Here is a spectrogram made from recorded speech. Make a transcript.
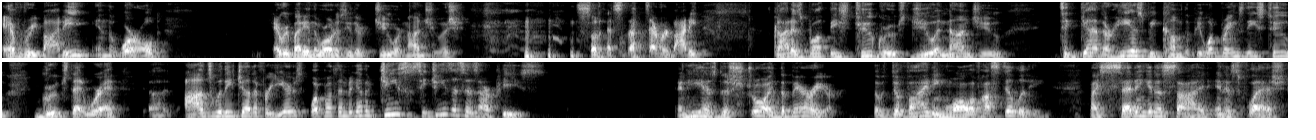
everybody in the world. Everybody in the world is either Jew or non-Jewish. so that's that's everybody. God has brought these two groups, Jew and non-Jew, together. He has become the people. What brings these two groups that were at uh, odds with each other for years? What brought them together? Jesus. See, Jesus is our peace. And he has destroyed the barrier, the dividing wall of hostility by setting it aside in his flesh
